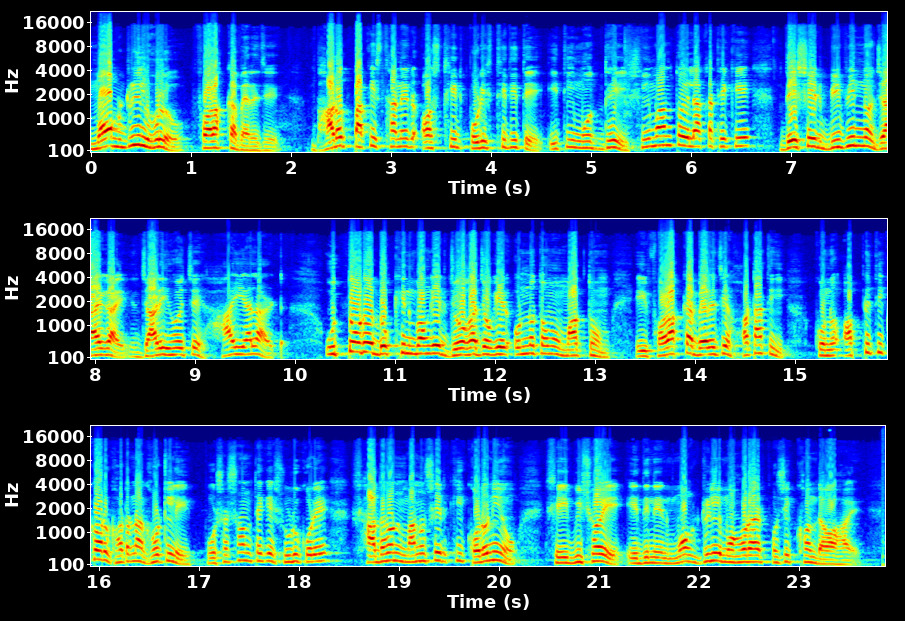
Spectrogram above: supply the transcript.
Mock drill হলো ফরাক্কা ব্যারেজে। ভারত পাকিস্তানের অস্থির পরিস্থিতিতে ইতিমধ্যেই সীমান্ত এলাকা থেকে দেশের বিভিন্ন জায়গায় জারি হয়েছে হাই অ্যালার্ট। উত্তর ও দক্ষিণবঙ্গের যোগাযোগের অন্যতম মাধ্যম। এই ফরাক্কা ব্যারেজে হঠাৎই কোনো অপ্রীতিকর ঘটনা ঘটলে প্রশাসন থেকে শুরু করে সাধারণ মানুষের কি করণীয় সেই বিষয়ে এদিনের মক ড্রিল মহড়ার প্রশিক্ষণ দেওয়া হয়।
